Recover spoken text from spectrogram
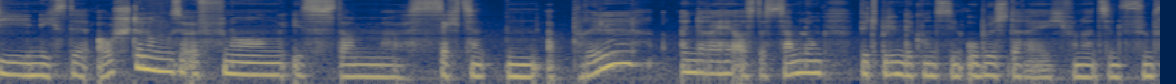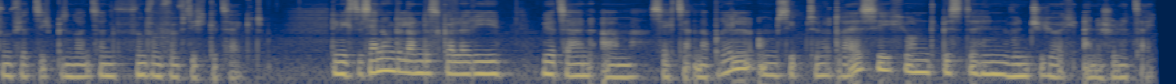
Die nächste Ausstellungseröffnung ist am 16. April. In der Reihe aus der Sammlung wird Bildende Kunst in Oberösterreich von 1945 bis 1955 gezeigt. Die nächste Sendung der Landesgalerie wird sein am 16. April um 17.30 Uhr und bis dahin wünsche ich euch eine schöne Zeit.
